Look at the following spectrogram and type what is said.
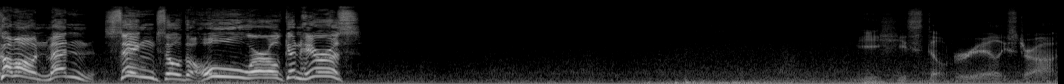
Come on, men! Sing so the whole world can hear us! He, he's still really strong.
